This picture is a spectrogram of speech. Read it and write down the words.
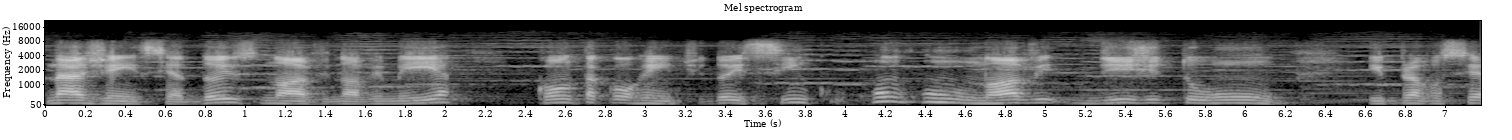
na agência 2996, conta corrente 25119, dígito 1. E para você,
